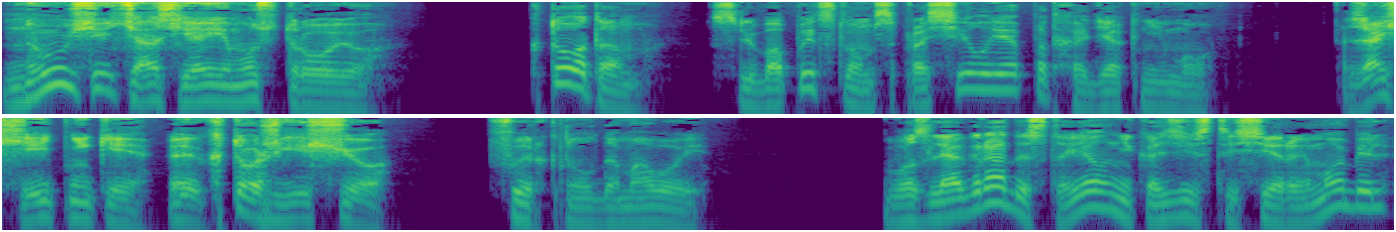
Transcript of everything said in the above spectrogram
Ну, сейчас я им устрою. — Кто там? — с любопытством спросил я, подходя к нему. — Защитники. Э, кто же еще? — фыркнул домовой. Возле ограды стоял неказистый серый мобиль,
